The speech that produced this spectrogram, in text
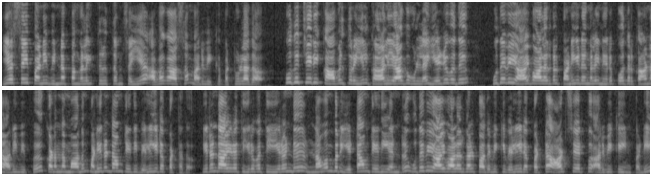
எஸ்ஐ பணி விண்ணப்பங்களை திருத்தம் செய்ய அவகாசம் அறிவிக்கப்பட்டுள்ளது. புதுச்சேரி காவல்துறையில் காலியாக உள்ள எழுபது உதவி ஆய்வாளர்கள் பணியிடங்களை நிரப்புவதற்கான அறிவிப்பு கடந்த மாதம் பனிரெண்டாம் தேதி வெளியிடப்பட்டது. இரண்டாயிரத்தி இருபத்தி இரண்டு நவம்பர் எட்டாம் தேதியன்று உதவி ஆய்வாளர்கள் பதவிக்கு வெளியிடப்பட்ட ஆட்சேர்ப்பு அறிவிக்கையின்படி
